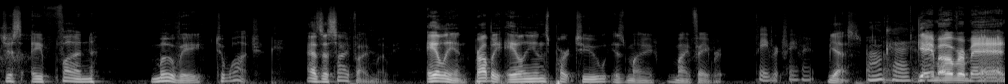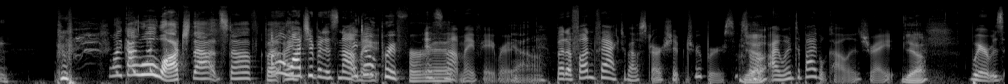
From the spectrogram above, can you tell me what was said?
just a fun movie to watch as a sci-fi movie. Alien, probably Aliens Part Two is my my favorite. Favorite, favorite. Yes. Okay. Game over, man. Like I will watch that stuff, but I'll I watch it, but it's not. I my, don't prefer It's it. not my favorite. Yeah. But a fun fact about Starship Troopers. So Yeah. I went to Bible college, right? Yeah. Where it was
